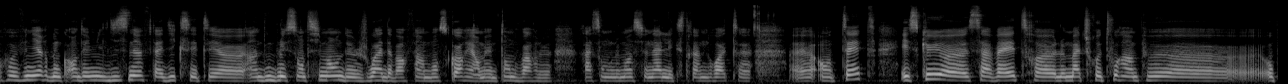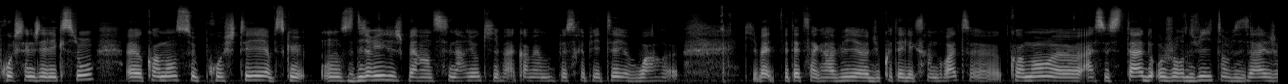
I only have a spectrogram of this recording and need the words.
revenir. Donc, en 2019, tu as dit que c'était euh, un double sentiment de joie d'avoir fait un bon score et en même temps de voir le Rassemblement national, l'extrême droite euh, en tête. Est-ce que ça va être le match retour un peu aux prochaines élections? Comment se projeter? Parce qu'on se dirige vers un scénario qui va quand même un peu se répéter, voire qui va peut-être s'aggraver du côté de l'extrême droite. comment, à ce stade, aujourd'hui, tu envisages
